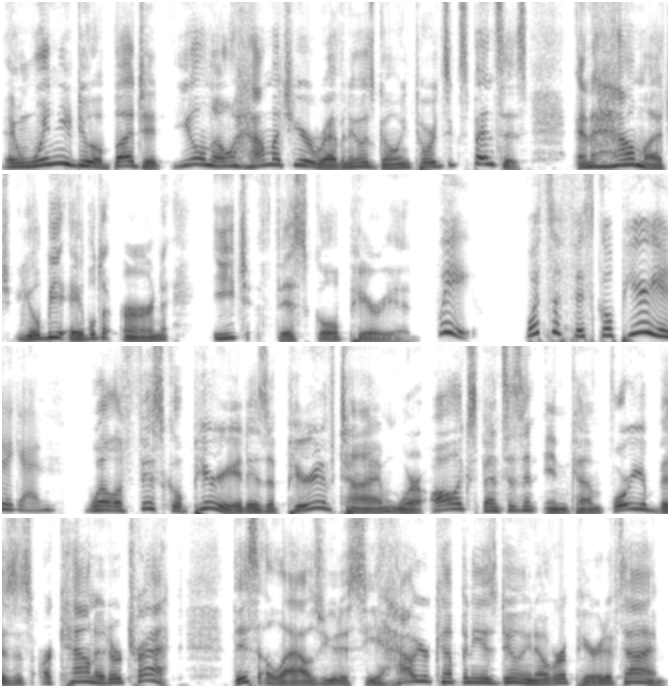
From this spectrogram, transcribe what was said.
And when you do a budget, you'll know how much of your revenue is going towards expenses and how much you'll be able to earn each fiscal period. Wait, what's a fiscal period again? Well, a fiscal period is a period of time where all expenses and income for your business are counted or tracked. This allows you to see how your company is doing over a period of time.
